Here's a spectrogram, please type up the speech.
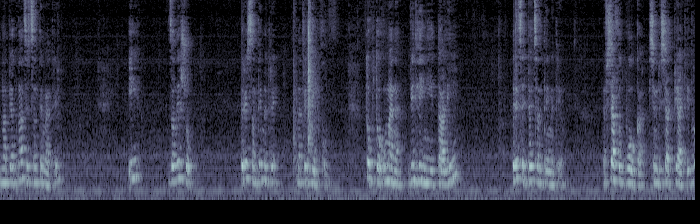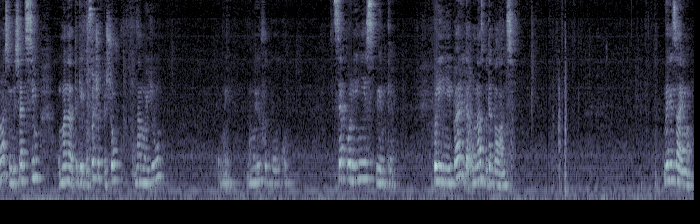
на 15 см. І залишу 3 см на підгибку. Тобто у мене від лінії талії 35 см. Вся футболка 75,2, 77. У мене такий кусочок пішов на мою, на мою футболку. Це по лінії спинки. По лінії переда у нас буде баланс. Вирізаємо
